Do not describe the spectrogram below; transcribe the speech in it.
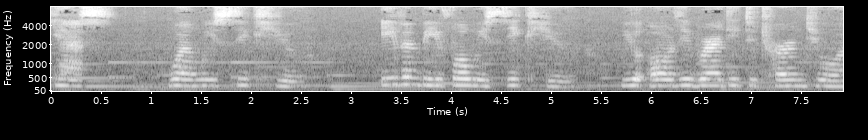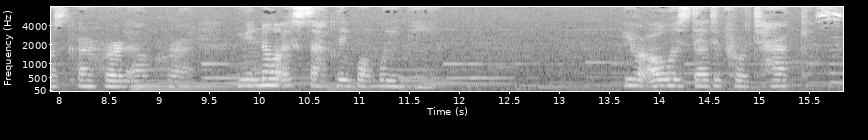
Yes, when we seek you, even before we seek you, you already ready to turn to us and heard our cry. You know exactly what we need. You are always there to protect us.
